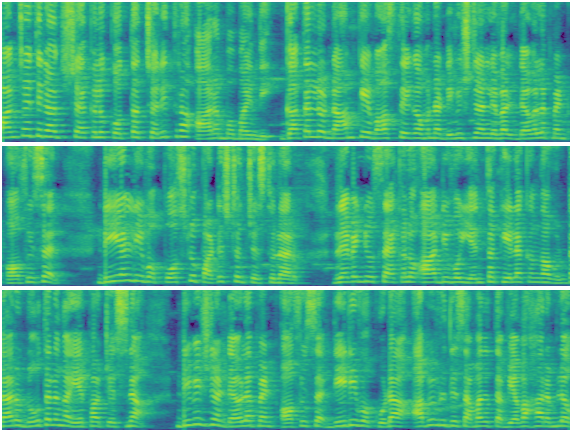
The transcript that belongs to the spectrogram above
పంచాయతీరాజ్ శాఖలో కొత్త చరిత్ర ఆరంభమైంది. గతంలో నామ్కే వాస్తేగా ఉన్న divisional level development officer DLDO పోస్టును పటిష్టం చేస్తున్నారు. రెవెన్యూ శాఖలో ఆర్డీఓ ఎంత కీలకంగా ఉంటారో నూతనంగా ఏర్పాటు చేసిన డివిజనల్ డెవలప్మెంట్ ఆఫీసర్ డీడీఓ కూడా అభివృద్ధి సంబంధిత వ్యవహారంలో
